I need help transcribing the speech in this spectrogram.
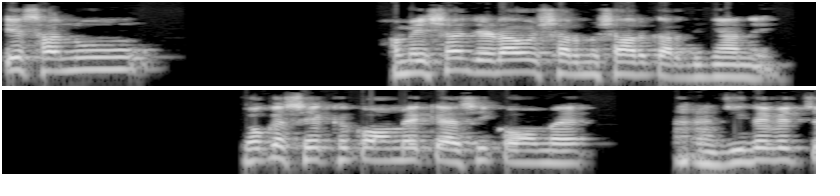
ਇਹ ਸਾਨੂੰ ਹਮੇਸ਼ਾ ਜਿਹੜਾ ਉਹ ਸ਼ਰਮਸ਼ਾਰ ਕਰਦੀਆਂ ਨੇ। ਕਿਉਂਕਿ ਸਿੱਖ ਕੌਮ ਇੱਕ ਐਸੀ ਕੌਮ ਹੈ, ਜਿਹਦੇ ਵਿੱਚ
